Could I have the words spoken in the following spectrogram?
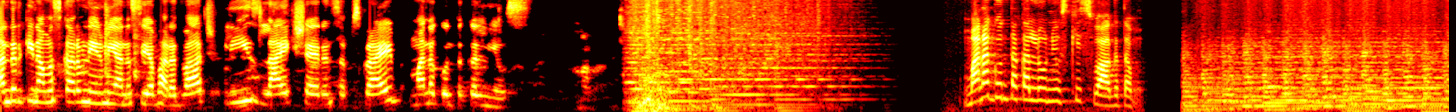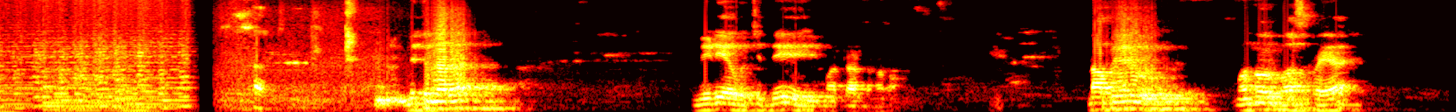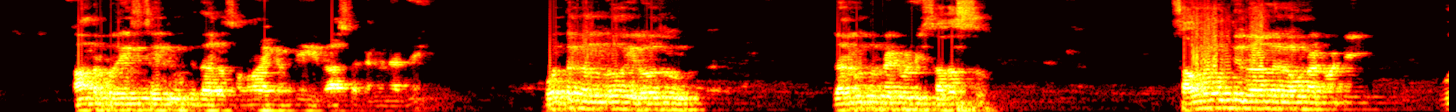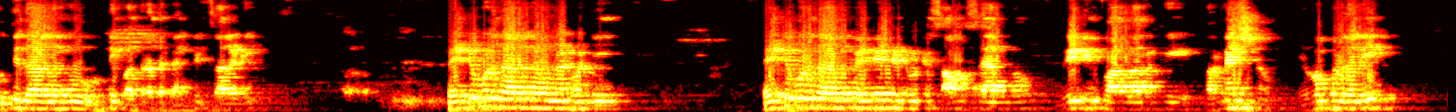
అందరికీ నమస్కారం. నేను మీ Anasuya Bharadwaj. Please like share and subscribe మన గుంతకల్ న్యూస్. మన గుంతకల్లు న్యూస్కి స్వాగతం. మిత్రులారా మీడియా వచ్చింది మాట్లాడుతున్నాను. నా పేరు మన్నూరు భాస్కరయ్య ఆంధ్రప్రదేశ్ చేతి వృత్తిదారుల సమన్వయ కమిటీ రాష్ట్ర కన్వీనర్ని. బొత్తకల్లో ఈరోజు జరుగుతున్నటువంటి సదస్సు సౌర వృత్తిదారులుగా ఉన్నటువంటి వృత్తిదారులకు వృత్తి భద్రత కల్పించాలని పెట్టుబడిదారులుగా ఉన్నటువంటి పెట్టుబడిదారులు పెట్టేటటువంటి సంస్థలను బ్యూటీ పార్లర్కి పర్మిషన్ ఇవ్వకూడదని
